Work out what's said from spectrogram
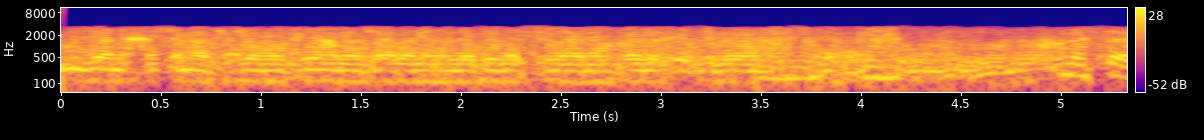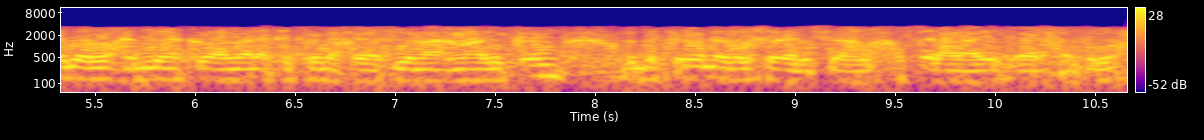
ميزان حسناتك يوم القيامة. وجعلنا من الذين استمعوا القول فيتبعون نستودع الله اياكم وامانتكم اخواتي مع أعمالكم. وذكرونا بالخير ان شاء الله السلام عليكم ورحمة الله.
